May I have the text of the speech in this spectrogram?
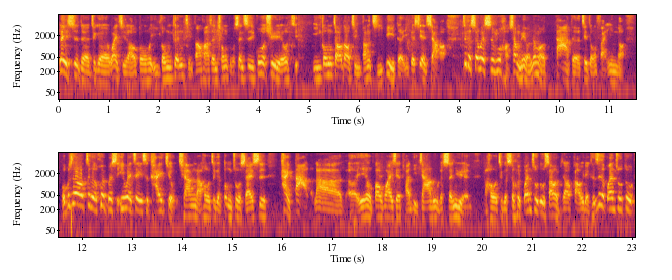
类似的这个外籍劳工或移工跟警方发生冲突，甚至过去有几移工遭到警方击毙的一个现象啊，这个社会似乎好像没有那么大的这种反应哦。我不知道这个会不会是因为这一次开九枪，然后这个动作实在是太大了，那呃也有包括一些团体加入的声援，然后这个社会关注度稍微比较高一点。可是这个关注度，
